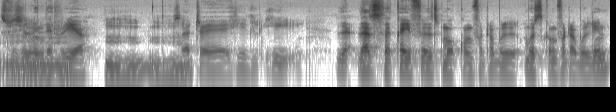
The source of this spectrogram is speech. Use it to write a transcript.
especially in the rear. Mhm, mhm. So that uh, he he tha- that's the car he feels more comfortable, most comfortable in.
